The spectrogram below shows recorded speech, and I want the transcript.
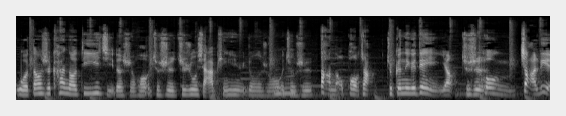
我当时看到第一集的时候，就是蜘蛛侠平行宇宙的时候，嗯我就是大脑爆炸，就跟那个电影一样，就是砰。炸裂，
